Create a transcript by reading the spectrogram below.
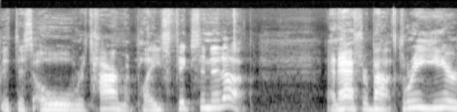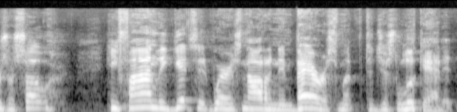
at this old retirement place fixing it up. And after about three years or so, he finally gets it where it's not an embarrassment to just look at it.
